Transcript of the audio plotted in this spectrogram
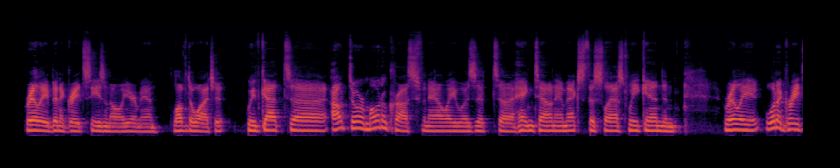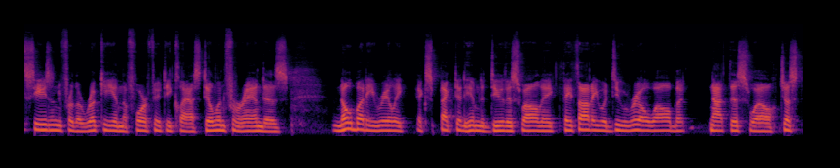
really, been a great season all year, man. Love to watch it. We've got uh, outdoor motocross finale was at uh, Hangtown MX this last weekend, and really, what a great season for the rookie in the 450 class, Dylan Ferrandis. Nobody really expected him to do this well. They they thought he would do real well, but not this well. Just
